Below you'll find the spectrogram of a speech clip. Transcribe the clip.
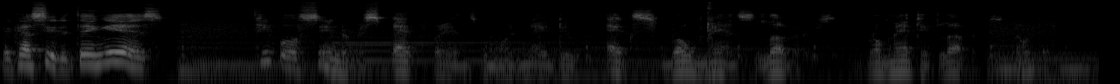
Because, see, the thing is, people seem to respect friends more than they do ex romance lovers, romantic lovers, don't they?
